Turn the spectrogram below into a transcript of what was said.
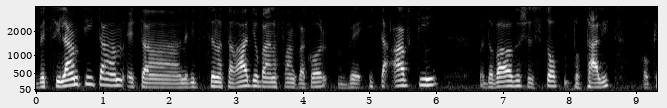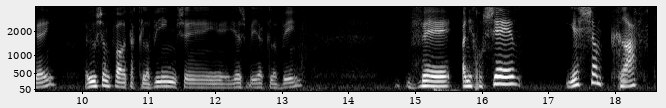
וצילמתי איתם את, ה, נגיד, סצנת הרדיו באנה פרנק והכל, והתאהבתי בדבר הזה של stop טוטאלית, אוקיי? היו שם כבר את הכלבים שיש באי הכלבים, ואני חושב, יש שם craft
